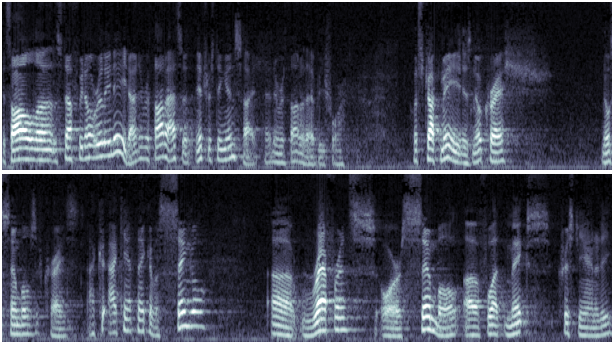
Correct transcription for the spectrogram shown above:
It's all uh, the stuff we don't really need. I never thought of that's an interesting insight. I never thought of that before. What struck me is no creche, no symbols of Christ. I, c- I can't think of a single uh, reference or symbol of what makes Christianity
